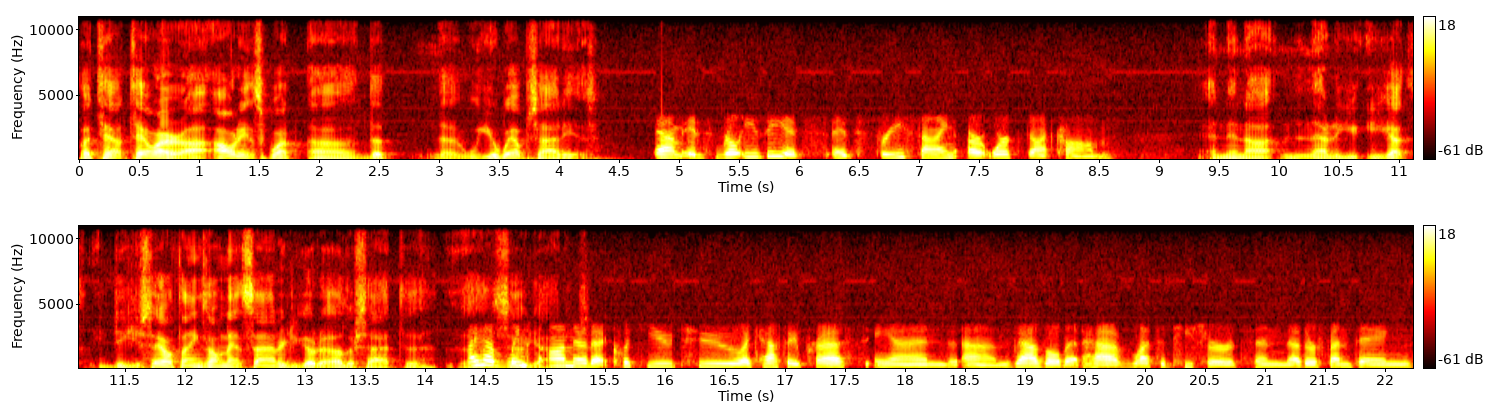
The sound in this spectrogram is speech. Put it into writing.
Well, tell tell our uh, audience what uh, the uh, your website is. Um, it's real easy. It's it's freesignartwork.com. And then uh, now do you, you got do you sell things on that site or do you go to other site to? Uh, I have links on there that click you to like Cafe Press and um, Zazzle that have lots of T-shirts and other fun things.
